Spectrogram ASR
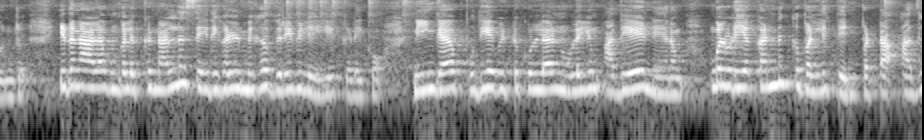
ஒன்று. இதனால் உங்களுக்கு நல்ல செய்திகள் மிக விரைவிலேயே கிடைக்கும். நீங்கள் புதிய வீட்டுக்குள்ளே நுழையும் அதே நேரம் உங்களுடைய கண்ணுக்கு பள்ளி தென்பட்டா அது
